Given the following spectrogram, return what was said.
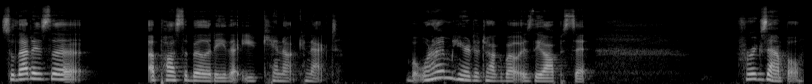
So that is a, a possibility that you cannot connect. But what I'm here to talk about is the opposite. For example,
